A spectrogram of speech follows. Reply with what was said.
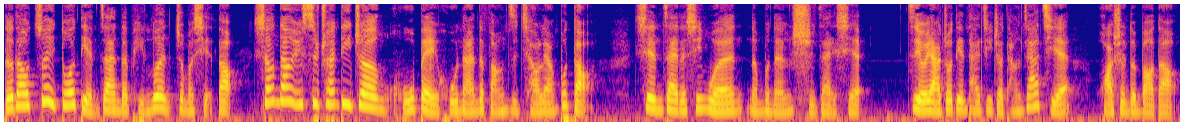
得到最多点赞的评论这么写道：“相当于四川地震，湖北、湖南的房子桥梁不倒。现在的新闻能不能实在些？”自由亚洲电台记者唐佳杰华盛顿报道。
